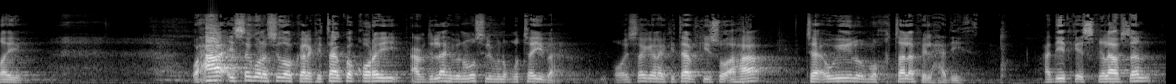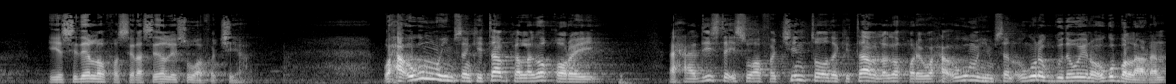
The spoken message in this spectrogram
Ayib waxaa isaguna sidoo kale kitaab ka qoray cabdullaahi bn muslim bn qutayba oo isagana kitaabkiisu ahaa ta'wiilu mukhtalafi alxadiid xadiidka iskhilaafsan iyo sidee loo fasiraa sidee laysu waafajiyaa. Waxaa ugu muhiimsan kitaabka laga qoray axaadiista iswaafajintooda kitaab laga qoray waxaa ugu muhiimsan uguna gudaweyn oo ugu ballaadhan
